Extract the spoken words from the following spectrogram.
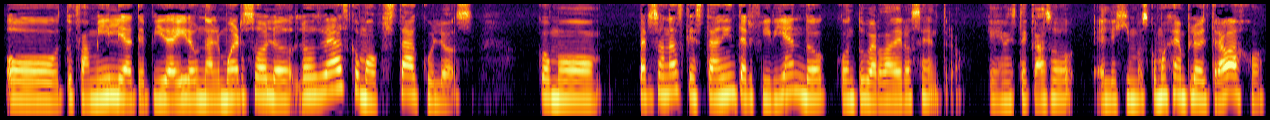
o tu familia te pida ir a un almuerzo, los veas como obstáculos, como personas que están interfiriendo con tu verdadero centro, en este caso elegimos como ejemplo el trabajo.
